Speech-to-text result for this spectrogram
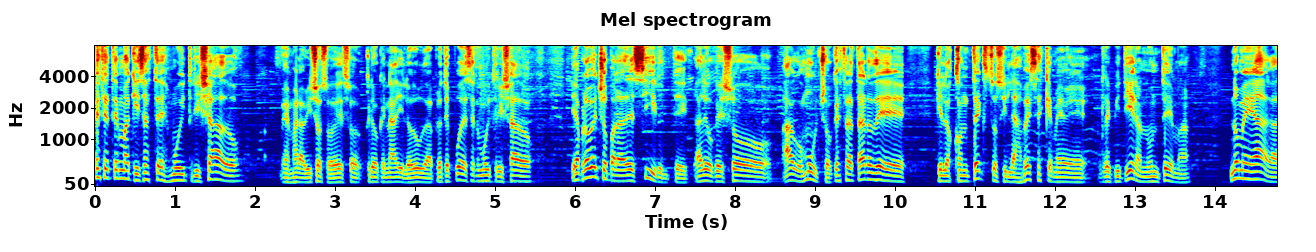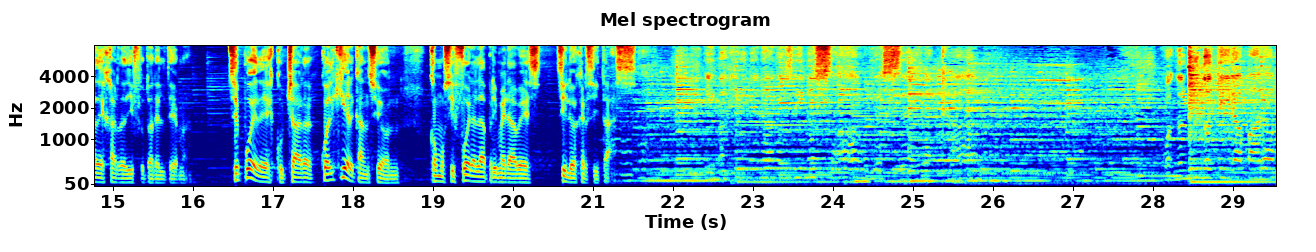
Este tema quizás te es muy trillado, es maravilloso eso, creo que nadie lo duda, pero te puede ser muy trillado. Y aprovecho para decirte algo que yo hago mucho, que es tratar de que los contextos y las veces que me repitieron un tema no me haga dejar de disfrutar el tema. Se puede escuchar cualquier canción como si fuera la primera vez si lo ejercitas. Cuando el mundo tira para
